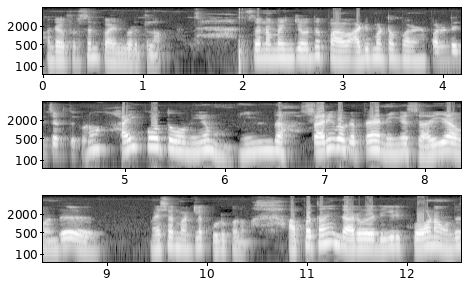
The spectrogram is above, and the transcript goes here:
ஹண்ட்ரட் பர்சன்ட் பயன்படுத்தலாம். ஸோ நம்ம இங்கே வந்து ப அடிமட்டம் பன்னெண்டு பன்னெண்டு இன்ச் எடுத்துக்கணும். ஹைப்போட்டோனியம் இந்த சரிவகத்தை நீங்கள் சரியாக வந்து மெஷர்மெண்ட்டில் கொடுக்கணும். அப்போ தான் இந்த அறுபது டிகிரி கோணம் வந்து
